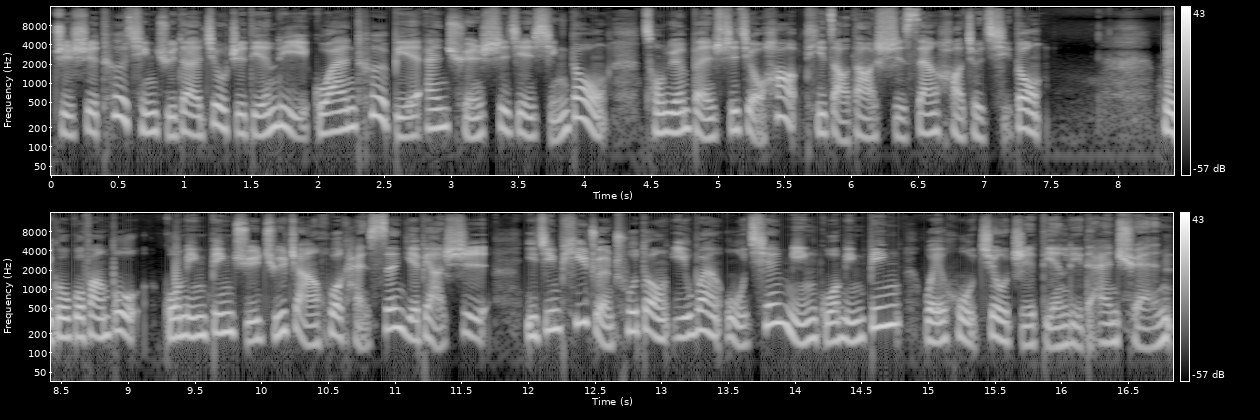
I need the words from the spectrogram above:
指示特勤局的就职典礼国安特别安全事件行动从原本十九号提早到十三号就启动。美国国防部国民兵局局长霍坎森也表示，已经批准出动一万五千名国民兵维护就职典礼的安全。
